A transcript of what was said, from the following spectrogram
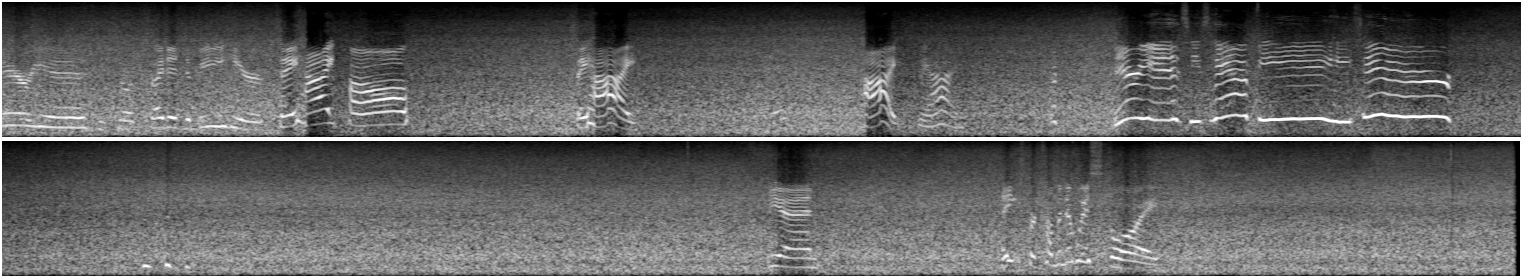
There he is. He's so excited to be here. Say hi, Paul. Say hi. Hi. Say hi. there he is. He's happy. He's here. Thanks for coming to Wiscoy.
